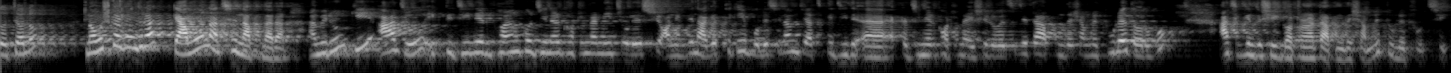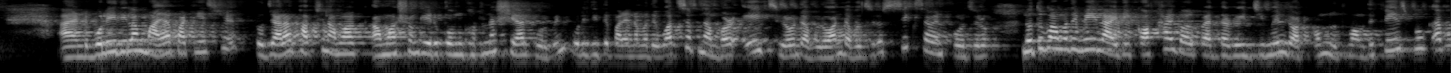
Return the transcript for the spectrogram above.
তো চলো। নমস্কার বন্ধুরা, কেমন আছেন আপনারা? আমি রুমকি, আজও একটি জিনের, ভয়ঙ্কর জিনের ঘটনা নিয়ে চলে এসেছি। অনেকদিন আগে থেকেই বলেছিলাম যে আজকে একটা জিনের ঘটনা এসে রয়েছে যেটা আপনাদের সামনে তুলে ধরবো। আজকে কিন্তু সেই ঘটনাটা আপনাদের সামনে তুলে ধরছি। অ্যান্ড বলেই দিলাম, মায়া পাঠিয়েছে। তো যারা ভাবছেন আমার আমার সঙ্গে এরকম ঘটনা শেয়ার করবেন, করে দিতে পারেন আমাদের WhatsApp number eight zero double one zero six seven four zero নতুবা আমাদের মেইল আইডি কথায় গল্প at the rate Gmail dot com নতুবা আমাদের ফেসবুক এবং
